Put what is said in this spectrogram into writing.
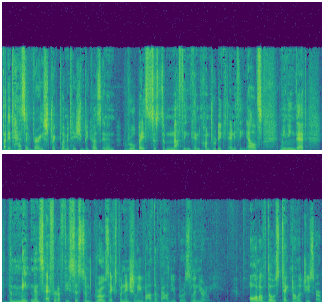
but it has a very strict limitation because in a rule based system, nothing can contradict anything else, meaning that the maintenance effort of the system grows exponentially while the value grows linearly all of those technologies are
